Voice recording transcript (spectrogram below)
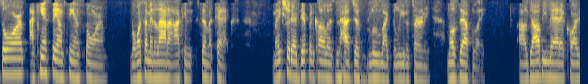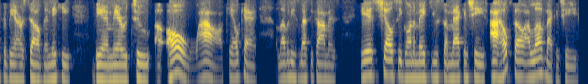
Storm? I can't say I'm seeing Storm, but once I'm in Atlanta, I can send a text. Make sure they're different colors, not just blue like the lead attorney. Most definitely. Uh, y'all be mad at Cardi for being herself and Nicki being married to. Uh, oh wow. Okay, okay. Loving these messy comments. Is Chelsea going to make you some mac and cheese? I hope so. I love mac and cheese.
